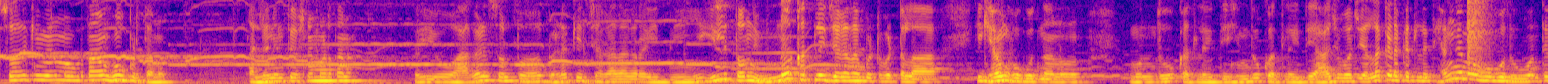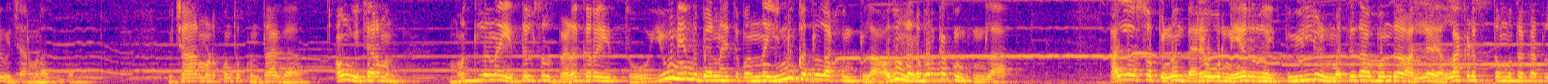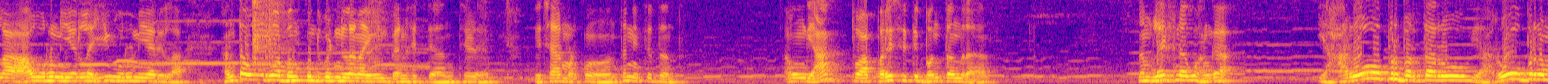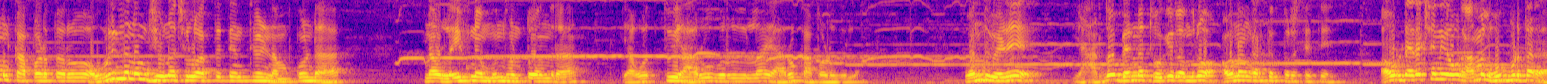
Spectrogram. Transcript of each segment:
ಸೊ ಅದಕ್ಕೆ ಏನು ಮಾಡ್ಬಿಡ್ತಾನೆ? ಅವ್ನು ಹೋಗ್ಬಿಡ್ತಾನು. ಅಲ್ಲೇ ನಿಂತು ಯೋಚನೆ ಮಾಡ್ತಾನೆ. ಅಯ್ಯೋ, ಆಗಲೇ ಸ್ವಲ್ಪ ಬೆಳಕಿನ ಜಾಗದಾಗರ ಇದ್ನಿ. ಈಗ ಇಲ್ಲಿ ತಂದು ಇನ್ನೂ ಕತ್ಲೆ ಜಾಗದಾಗ ಬಿಟ್ಬಿಟ್ಟಲ್ಲ. ಈಗ ಹೆಂಗೆ ಹೋಗೋದು ನಾನು? ಮುಂದೂ ಕತ್ಲೈತಿ, ಹಿಂದೂ ಕತ್ಲೈತಿ ಆಜು ಬಾಜು ಎಲ್ಲ ಕಡೆ ಕತ್ಲೈತಿ, ಹೆಂಗೆ ನಾವು ಹೋಗೋದು ಅಂತ ವಿಚಾರ ಮಾಡತ್ತಿದ್ದ ವಿಚಾರ ಮಾಡ್ಕೊಂತ ಕುಂತಾಗ ಅವ್ನು ವಿಚಾರ ಬಂದ, ಮೊದ್ಲನ ಇದ್ದಲ್ಲಿ ಸ್ವಲ್ಪ ಬೆಳಕರ ಇತ್ತು, ಇವನ್ ಹಿಂದೆ ಬೆನ್ನ ಹೈತಿ ಬಂದ ಇನ್ನೂ ಕತ್ಲಾಗ ಕುಂತಿಲ್ಲ, ಅದು ನಡ್ಬರ್ಕ ಕುಂತಿಲ್ಲ ಅಲ್ಲಾರ ಸ್ವಲ್ಪ ಇನ್ನೊಂದು ಬೇರೆ ಊರು ನಿಯರ್ ಇತ್ತು, ಇಲ್ಲಿ ಮಧ್ಯದಾಗ ಬಂದು ಅಲ್ಲೇ ಎಲ್ಲ ಕಡೆ ಸುತ್ತಮುತ್ತ ಕತ್ಲ, ಆ ಊರು ನಿಯರ್ಲ್ಲ, ಈ ಊರು ನಿಯರಿಲ್ಲ ಅಂತ ಊರ್ನಾಗ ಬಂದು ಬಿಡ್ಲಿಲ್ಲ ನಾ ಇವನ್ ಬೆನ್ನ ಅಂತ ಅಂತೇಳಿ ವಿಚಾರ ಮಾಡ್ಕೊಂತ ನಿಂತಿದ್ದಂತ. ಅವಂಗೆ ಯಾಕೆ ಪರಿಸ್ಥಿತಿ ಬಂತಂದ್ರ ನಮ್ಮ ಲೈಫ್ನಾಗೂ ಹಂಗ. ಯಾರೋ ಒಬ್ರು ಬರ್ತಾರೋ, ಯಾರೋ ಒಬ್ರು ನಮ್ಮನ್ನು ಕಾಪಾಡ್ತಾರೋ, ಅವರಿಂದ ನಮ್ಮ ಜೀವನ ಚಲೋ ಆಗ್ತೈತೆ ಅಂಥೇಳಿ ನಂಬ್ಕೊಂಡ ನಾವು ಲೈಫ್ನ ಮುಂದೆ ಹೊಂಟು ಅಂದ್ರೆ ಯಾವತ್ತೂ ಯಾರೂ ಬರೋದಿಲ್ಲ, ಯಾರೂ ಕಾಪಾಡೋದಿಲ್ಲ. ಒಂದು ವೇಳೆ ಯಾರ್ದೋ ಬೆನ್ನತ್ತು ಹೋಗಿರಂದ್ರು ಅವನಂಗೆ ಆಗ್ತದ ಪರಿಸ್ಥಿತಿ. ಅವ್ರ ಡೈರೆಕ್ಷನ್ಗೆ ಅವ್ರು ಆಮೇಲೆ ಹೋಗ್ಬಿಡ್ತಾರೆ.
